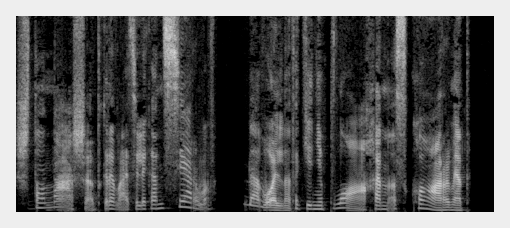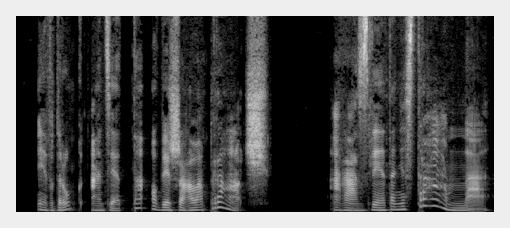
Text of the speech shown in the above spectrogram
что наши открыватели консервов довольно-таки неплохо нас кормят. и вдруг одета убежала прочь. Разве это не странно?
